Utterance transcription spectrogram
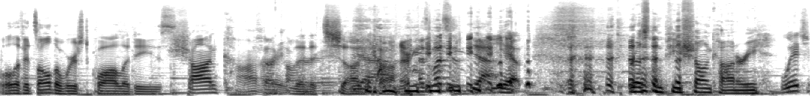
Well, if it's all the worst qualities, Sean Connery. Connery. then it's Sean Connery. As much as yeah. Yep. Rest in peace, Sean Connery. Which,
